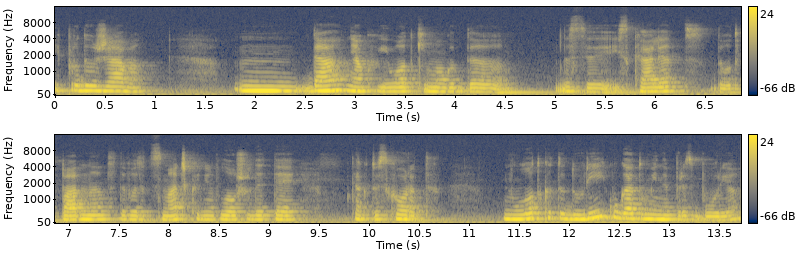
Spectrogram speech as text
и продължава. М- да, някои лодки могат да, да се изкалят, да отпаднат, да бъдат смачкани от лошо дете, както е с хората. Но лодката дори когато мине през буря,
